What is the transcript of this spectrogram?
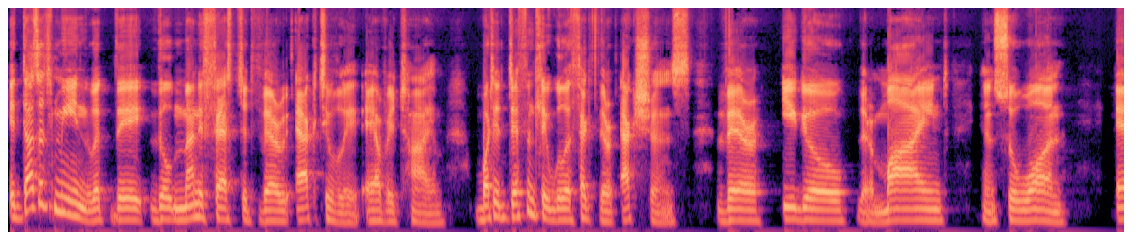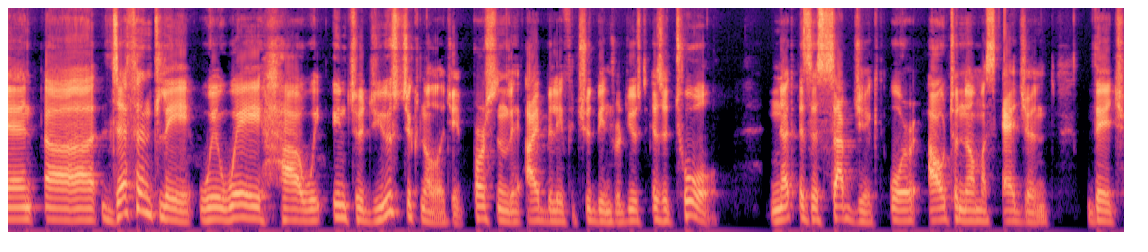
It doesn't mean that they will manifest it very actively every time, but it definitely will affect their actions, their ego, their mind, and so on. And uh, definitely, we weigh how we introduce technology. Personally, I believe it should be introduced as a tool, not as a subject or autonomous agent that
